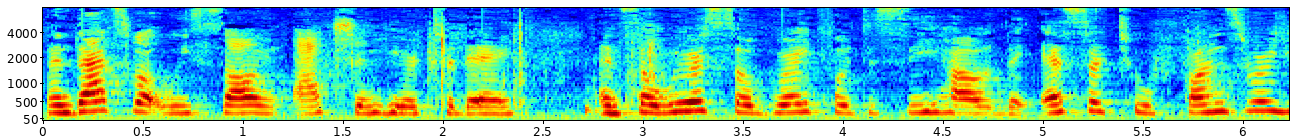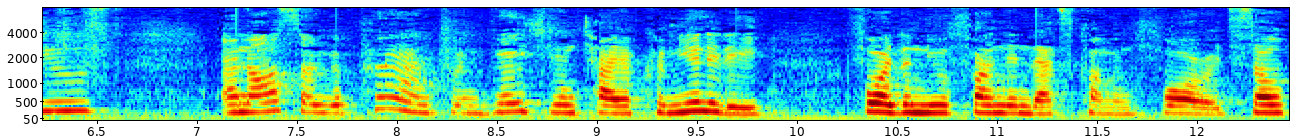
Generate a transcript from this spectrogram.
And that's what we saw in action here today. And so we're so grateful to see how the ESSER 2 funds were used and also your plan to engage the entire community for the new funding that's coming forward. So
